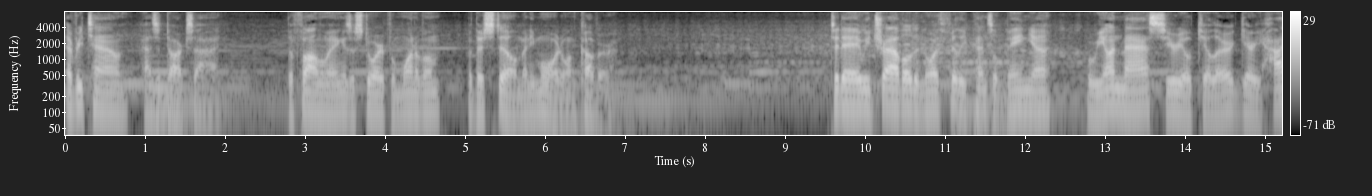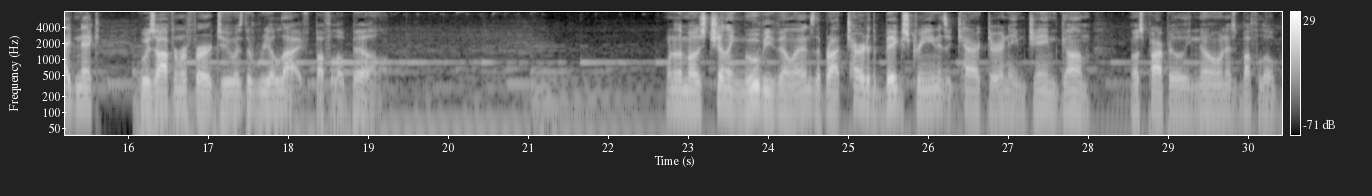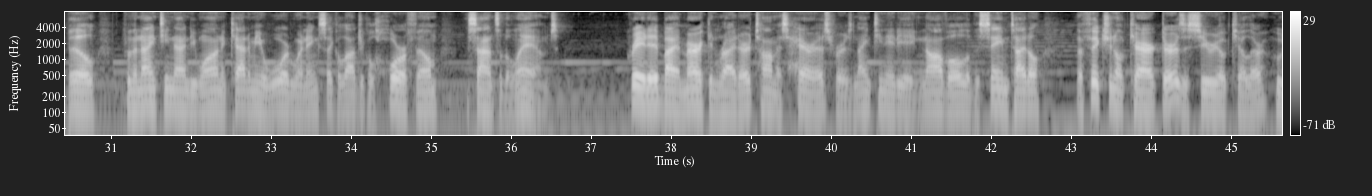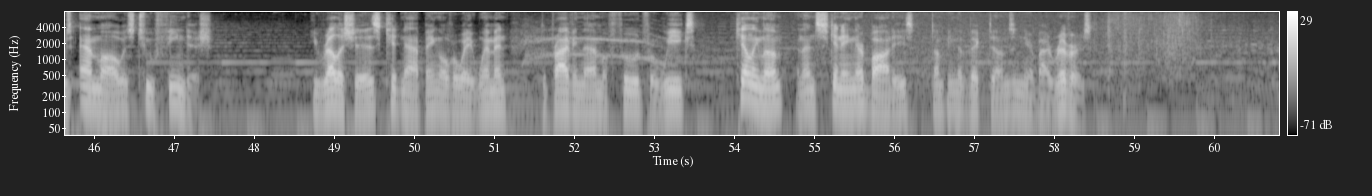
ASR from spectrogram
Every town has a dark side. The following is a story from one of them, but there's still many more to uncover. Today we travel to North Philly, Pennsylvania, where we unmask serial killer Gary Heidnik, who is often referred to as the real life Buffalo Bill. One of the most chilling movie villains that brought terror to the big screen is a character named James Gumb, most popularly known as Buffalo Bill, from the 1991 Academy Award winning psychological horror film The Silence of the Lambs. Created by American writer Thomas Harris for his 1988 novel of the same title, the fictional character is a serial killer whose MO is too fiendish. He relishes kidnapping overweight women depriving them of food for weeks, killing them, and then skinning their bodies, dumping the victims in nearby rivers.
